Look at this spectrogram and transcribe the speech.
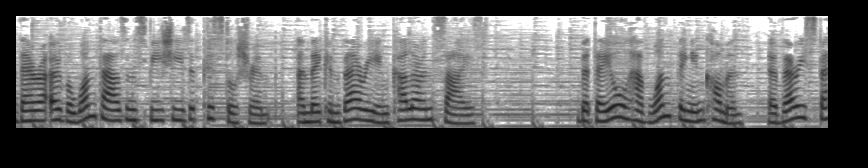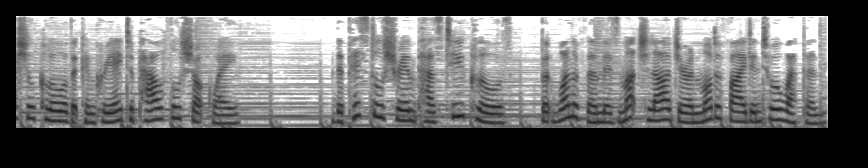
There are over 1,000 species of pistol shrimp, and they can vary in color and size. But they all have one thing in common, a very special claw that can create a powerful shockwave. The pistol shrimp has two claws, but one of them is much larger and modified into a weapon.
